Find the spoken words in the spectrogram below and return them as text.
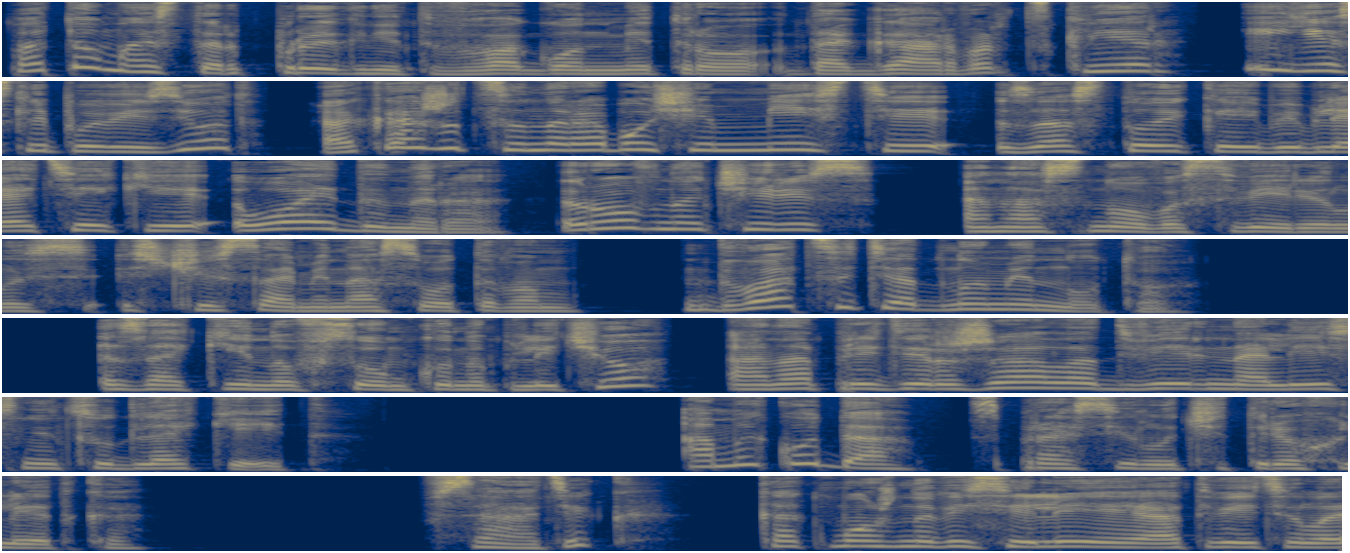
Потом Эстер прыгнет в вагон метро до Гарвард-сквер и, если повезет, окажется на рабочем месте за стойкой библиотеки Уайденера ровно через... Она снова сверилась с часами на сотовом. 21 минуту. Закинув сумку на плечо, она придержала дверь на лестницу для Кейт. «А мы куда?» — спросила четырехлетка. «В садик», — как можно веселее ответила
